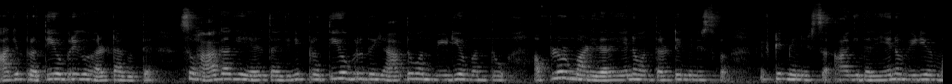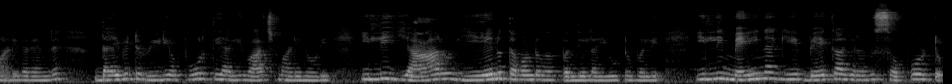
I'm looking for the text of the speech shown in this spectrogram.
ಹಾಗೆ ಪ್ರತಿಯೊಬ್ಬರಿಗೂ ಹರ್ಟ್ ಆಗುತ್ತೆ. ಸೊ ಹಾಗಾಗಿ ಹೇಳ್ತಾ ಇದ್ದೀನಿ ಪ್ರತಿಯೊಬ್ಬರದ್ದು ಯಾವುದೋ ಒಂದು ವಿಡಿಯೋ ಬಂತು ಅಪ್ಲೋಡ್ ಮಾಡಿದ್ದಾರೆ ಏನೋ ಒಂದು ತರ್ಟಿ ಮಿನಿಟ್ಸ್ ಫಿಫ್ಟಿ ಮಿನಿಟ್ಸ್ ಆಗಿದ್ದಾರೆ ಏನೋ ವಿಡಿಯೋ ಮಾಡಿದ್ದಾರೆ ಅಂದರೆ ದಯವಿಟ್ಟು ವಿಡಿಯೋ ಪೂರ್ತಿಯಾಗಿ ವಾಚ್ ಮಾಡಿ ನೋಡಿ. ಇಲ್ಲಿ ಯಾರು ಏನು ತಗೊಂಡೋಗಕ್ಕೆ ಬಂದಿಲ್ಲ ಯೂಟ್ಯೂಬಲ್ಲಿ ಇಲ್ಲಿ ಮೇಯ್ನಾಗಿ ಬೇಕಾಗಿರೋದು ಸಪೋರ್ಟು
